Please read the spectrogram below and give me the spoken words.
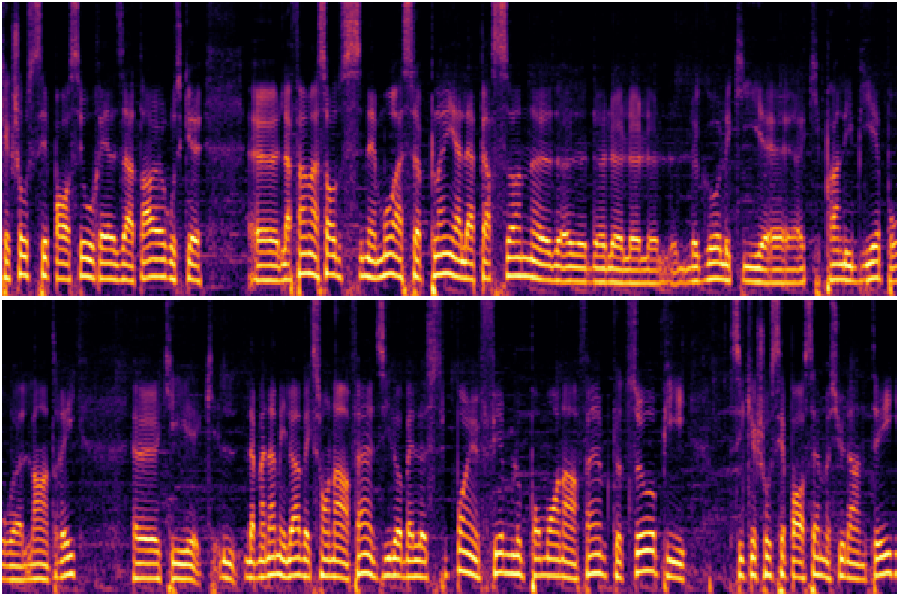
quelque chose qui s'est passé au réalisateur ou ce que euh, la femme sort du cinéma, elle se plaint à la personne, euh, le, gars qui, qui prend les billets pour l'entrée. Qui, la madame est là avec son enfant. Elle dit là, ben là, c'est pas un film pour mon enfant, tout ça. Puis c'est quelque chose qui s'est passé à M. Dante.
